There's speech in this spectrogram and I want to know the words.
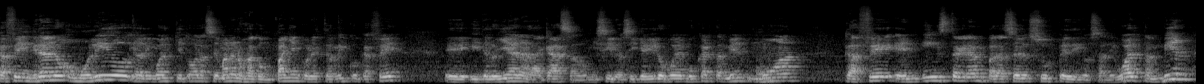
café en grano o molido, y al igual que toda la semana nos acompañan con este rico café eh, y te lo llevan a la casa, a domicilio. Así que ahí lo pueden buscar también, Moa Café en Instagram para hacer sus pedidos. Al igual también,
